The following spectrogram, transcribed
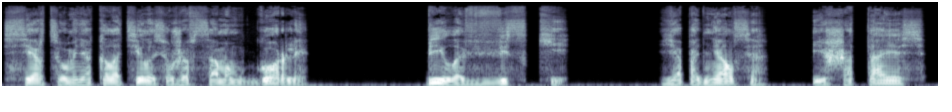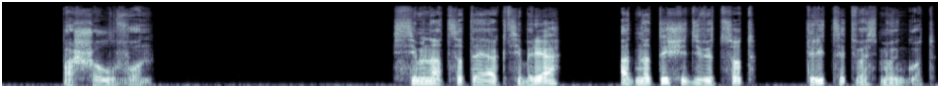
Сердце у меня колотилось уже в самом горле, било в виски. Я поднялся и, шатаясь, пошел вон. 17 октября 1938 год.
